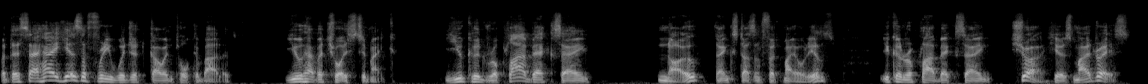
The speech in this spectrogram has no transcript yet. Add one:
But they say, hey, here's a free widget, go and talk about it. You have a choice to make you could reply back saying, no, thanks, doesn't fit my audience. You can reply back saying, sure, here's my address.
